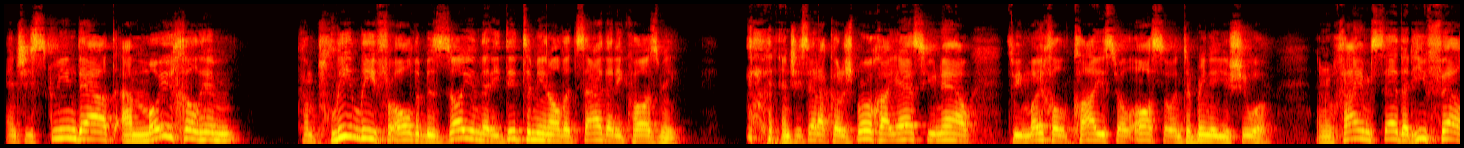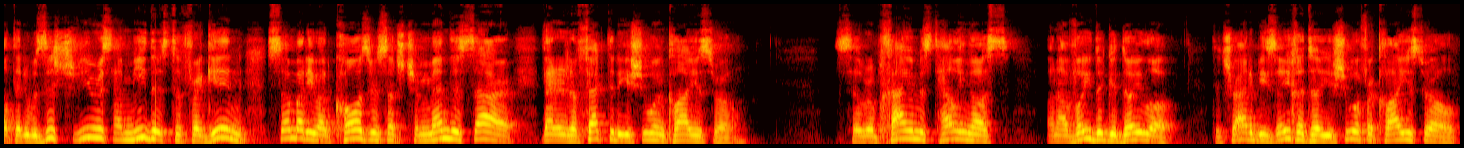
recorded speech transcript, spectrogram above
and she screamed out, I'm moichel him completely for all the bizayin that he did to me and all the tsar that he caused me. and she said, HaKadosh Baruch, I ask you now to be moichel Klal Yisrael also and to bring a Yeshua. And Reb Chaim said that he felt that it was this shvirus hamidus to forgive somebody who had caused her such tremendous sorrow that it affected Yeshua and Klal Yisrael. So Reb Chaim is telling us on Avodah Gedoyla, to try to be Zeicha to Yeshua for Klal Yisrael,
